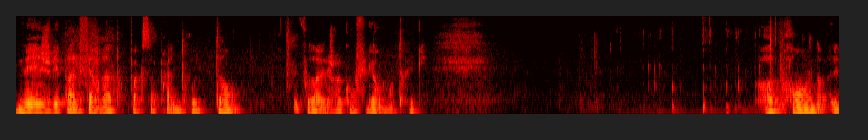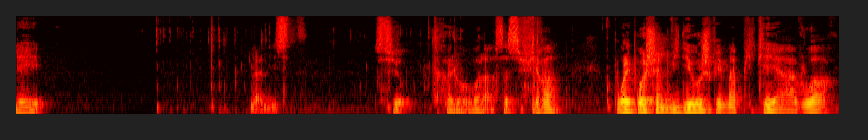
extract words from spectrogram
Mais je ne vais pas le faire là pour pas que ça prenne trop de temps. Il faudrait que je reconfigure mon truc. Reprendre les la liste sur Trello. Voilà, ça suffira. Pour les prochaines vidéos, je vais m'appliquer à avoir,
